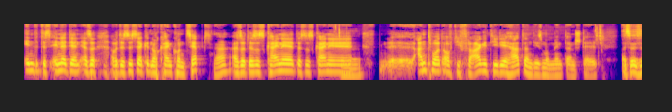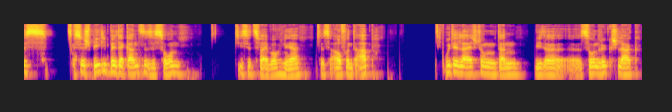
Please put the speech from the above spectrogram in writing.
das ändert ja, also, aber das ist ja noch kein Konzept. Ne? Also das ist keine, das ist keine ja. äh, Antwort auf die Frage, die dir Hertha in diesem Moment dann stellt. Also es ist so ein Spiegelbild der ganzen Saison diese zwei Wochen, ja, das Auf und Ab. Gute Leistung, dann wieder äh, so ein Rückschlag.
